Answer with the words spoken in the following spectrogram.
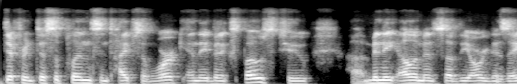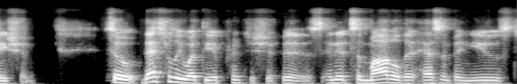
different disciplines and types of work, and they've been exposed to uh, many elements of the organization. So that's really what the apprenticeship is. And it's a model that hasn't been used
